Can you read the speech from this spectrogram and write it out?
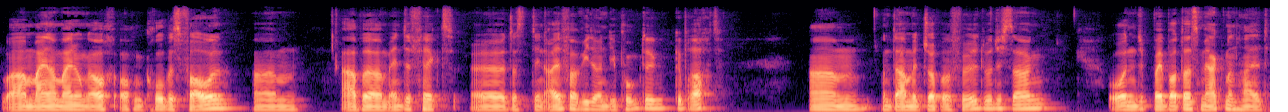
War meiner Meinung nach auch, auch ein grobes Foul. Ähm, aber im Endeffekt äh, das, den Alpha wieder in die Punkte gebracht ähm, und damit Job erfüllt, würde ich sagen. Und bei Bottas merkt man halt,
